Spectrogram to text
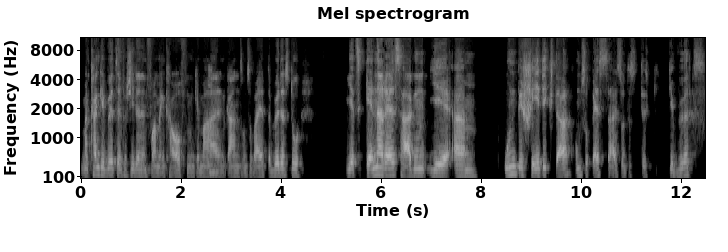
man kann Gewürze in verschiedenen Formen kaufen, gemahlen, Mhm. ganz und so weiter. Würdest du jetzt generell sagen, je ähm, unbeschädigter, umso besser, also das, das Gewürz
